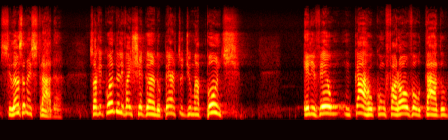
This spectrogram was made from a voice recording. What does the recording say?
se lança na estrada. Só que quando ele vai chegando perto de uma ponte, ele vê um, carro com o farol voltado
